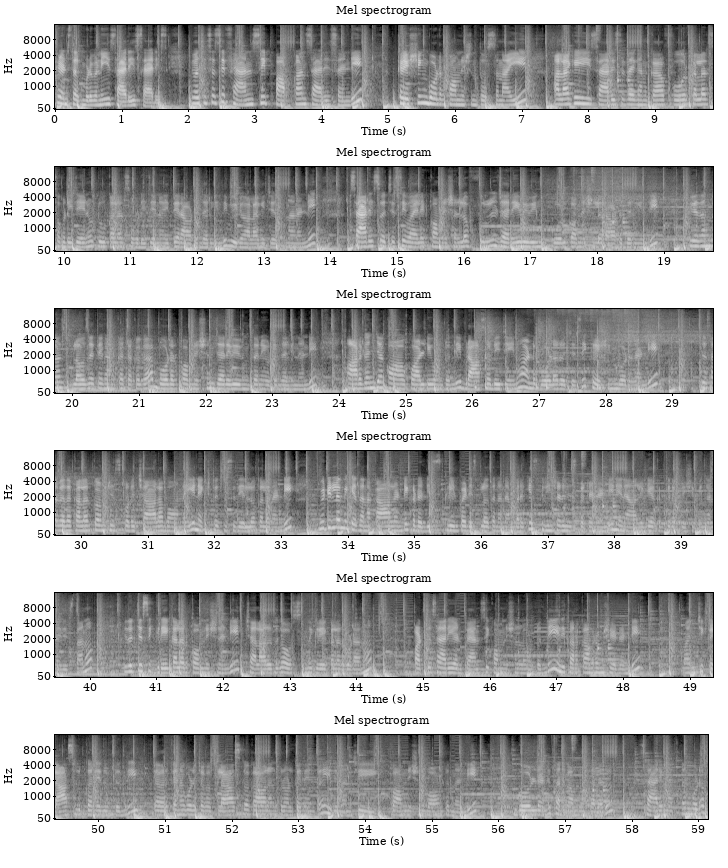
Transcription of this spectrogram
Friends welcome ఈ శారీస్ శారీస్ ఇవి వచ్చేసేసి ఫ్యాన్సీ పాప్కార్న్ శారీస్ అండి. క్రషింగ్ బోర్డర్ కాంబినేషన్తో వస్తున్నాయి. అలాగే ఈ శారీస్ అయితే కనుక ఫోర్ కలర్స్ ఒక డిజైన్ టూ కలర్స్ ఒక డిజైన్ అయితే రావడం జరిగింది. వీడియో అలాగే చేస్తున్నానండి. శారీస్ వచ్చేసి వైలెట్ కాంబినేషన్లో ఫుల్ జరీ వివింగ్ గోల్డ్ కాంబినేషన్లో రావడం జరిగింది. ఈ విధంగా బ్లౌజ్ అయితే కనుక చక్కగా బోర్డర్ కాంబినేషన్ జరీ వివింగ్తోనే ఇవ్వడం జరిగిందండి. ఆర్గంజా క్వాలిటీ ఉంటుంది. బ్రాసో డిజైన్ అండ్ బోర్డర్ వచ్చేసి క్రషింగ్ బోర్డర్ అండి. చూసారు కదా కలర్ కాంబినేషన్స్ కూడా చాలా బాగున్నాయి. నెక్స్ట్ వచ్చేసి ఇది ఎల్లో కలర్ అండి. వీటిల్లో మీకు ఏదైనా కావాలంటే ఇక్కడ డిస్ స్క్రీన్పై డిస్ప్లే అవుతున్న నెంబర్కి స్క్రీన్ షాట్ తీసి పెట్టండి నేను ఆల్రెడీ అక్కడికి ఫ్రీ షిప్పింగ్ అనేది ఇస్తాను. ఇది వచ్చేసి గ్రే కలర్ కాంబినేషన్ అండి. చాలా అరుదుగా వస్తుంది గ్రే కలర్ కూడాను. పట్టు శారీ అండ్ ఫ్యాన్సీ కాంబినేషన్లో ఉంటుంది. ఇది కనకాంబరం షేడ్ అండి. మంచి క్లాస్ లుక్ అనేది ఉంటుంది. ఎవరికైనా కూడా చాలా క్లాస్గా కావాలనుకున్న వాళ్ళకైతే కనుక ఇది మంచి కాంబినేషన్ బాగుంటుందండి. గోల్డ్ అండ్ కనకాంబరం కలరు. శారీ మొత్తం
